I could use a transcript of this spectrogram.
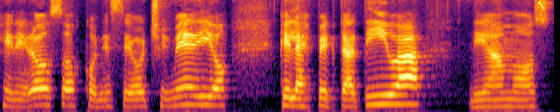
generosos con ese ocho y medio, que la expectativa, digamos,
